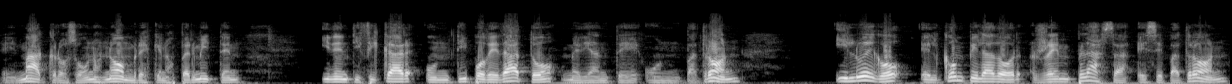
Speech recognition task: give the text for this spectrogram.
eh, macros o unos nombres que nos permiten identificar un tipo de dato mediante un patrón y luego el compilador reemplaza ese patrón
